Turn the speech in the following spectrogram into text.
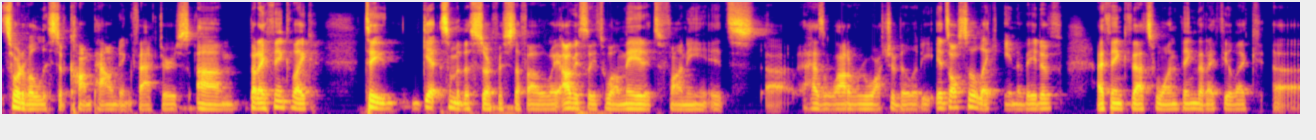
sort of a list of compounding factors. Um but i think like to get some of the surface stuff out of the way obviously it's well made it's funny it's uh, has a lot of rewatchability. It's also like innovative. I think that's one thing that i feel like uh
